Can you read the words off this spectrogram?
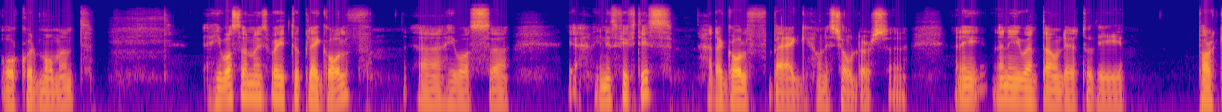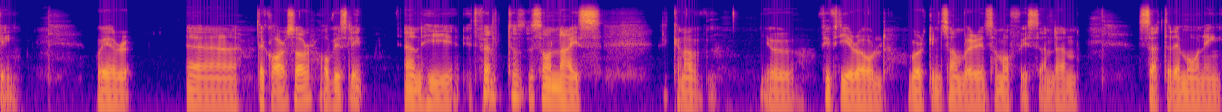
awkward moment. He was on his way to play golf. Uh, he was, uh, yeah, in his 50s, had a golf bag on his shoulders. Uh, and he, and he went down there to the parking where uh, the cars are, obviously. And he, it felt so nice, kind of, you 50 year old working somewhere in some office, and then Saturday morning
